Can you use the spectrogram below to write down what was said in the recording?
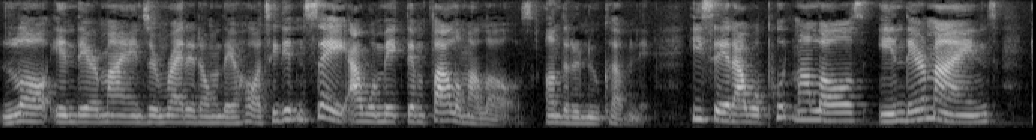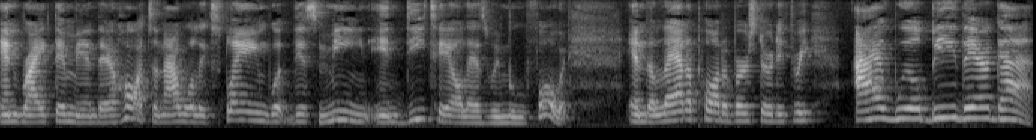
law in their minds and write it on their hearts. He didn't say, I will make them follow my laws under the new covenant. He said, I will put my laws in their minds and write them in their hearts. And I will explain what this mean in detail as we move forward. In the latter part of verse 33, I will be their God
